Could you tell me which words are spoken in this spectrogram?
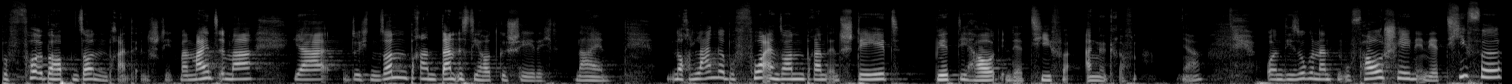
bevor überhaupt ein Sonnenbrand entsteht. Man meint immer, ja, durch einen Sonnenbrand, dann ist die Haut geschädigt. Nein, noch lange bevor ein Sonnenbrand entsteht, wird die Haut in der Tiefe angegriffen. Ja? Und die sogenannten UV-Schäden in der Tiefe,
